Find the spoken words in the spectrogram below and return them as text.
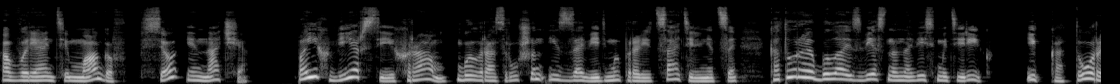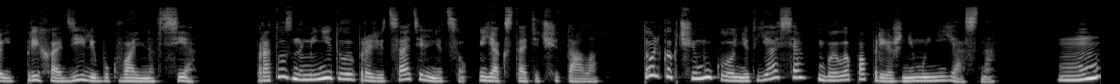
А в варианте магов все иначе. По их версии, храм был разрушен из-за ведьмы-прорицательницы, которая была известна на весь материк и к которой приходили буквально все. Про ту знаменитую прорицательницу я, кстати, читала. Только к чему клонит Яся, было по-прежнему неясно. «М?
